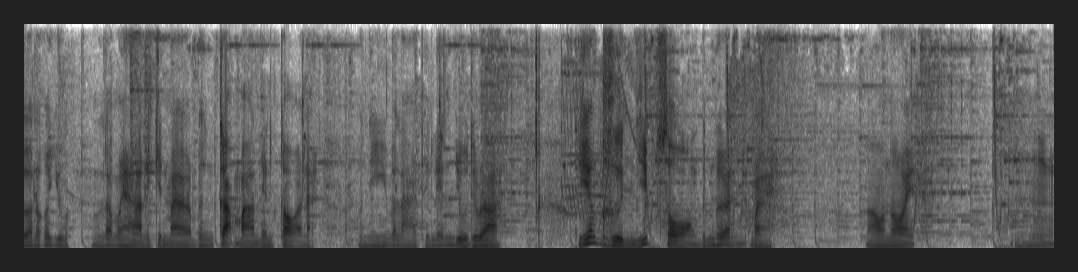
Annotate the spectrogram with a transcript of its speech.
อแล้วก็หยุดแล้วไม่หาอะไรกินมาเพิ่งกลับมาเล่นต่อนะวันนี้เวลาที่เล่นอยู่ที่เวลาเที่ยงคืนยิบสองเพื่อนๆมาเอาหน่อยอื้อหือ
